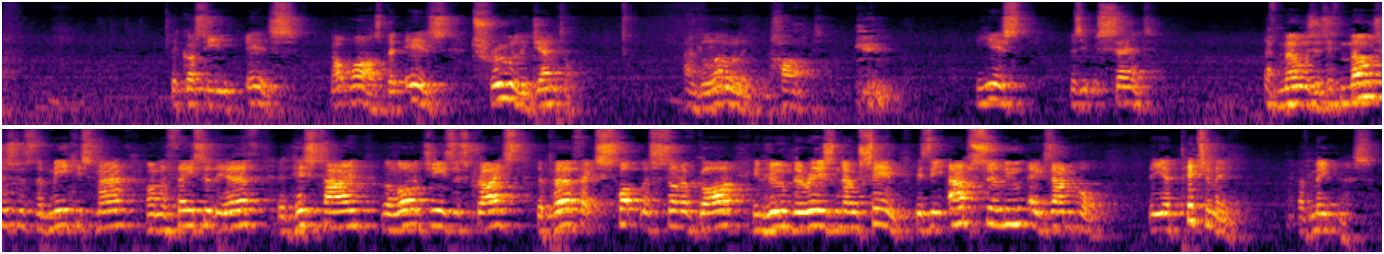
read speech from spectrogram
Because he is, not was, but is truly gentle and lowly in heart. He is, as it was said, of Moses. If Moses was the meekest man on the face of the earth at his time, the Lord Jesus Christ, the perfect, spotless Son of God, in whom there is no sin, is the absolute example, the epitome of meekness.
